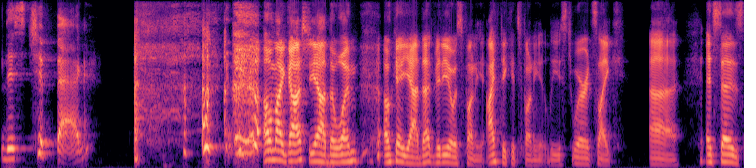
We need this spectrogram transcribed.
this chip bag. oh my gosh, yeah, the one okay, yeah, that video is funny. I think it's funny at least, where it's like uh it says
